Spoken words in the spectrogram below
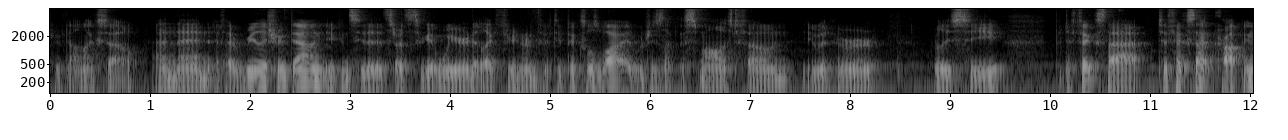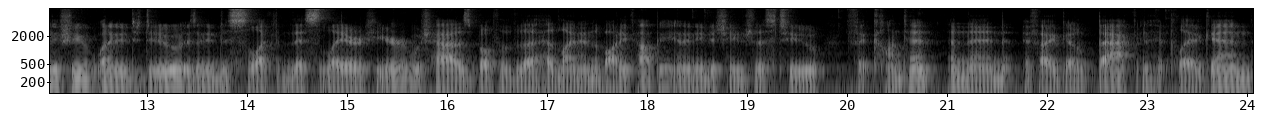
shrink down like so. And then if I really shrink down, you can see that it starts to get weird at like 350 pixels wide, which is like the smallest phone you would ever really see. But to fix that, to fix that cropping issue, what I need to do is I need to select this layer here, which has both of the headline and the body copy, and I need to change this to fit content. And then if I go back and hit play again,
